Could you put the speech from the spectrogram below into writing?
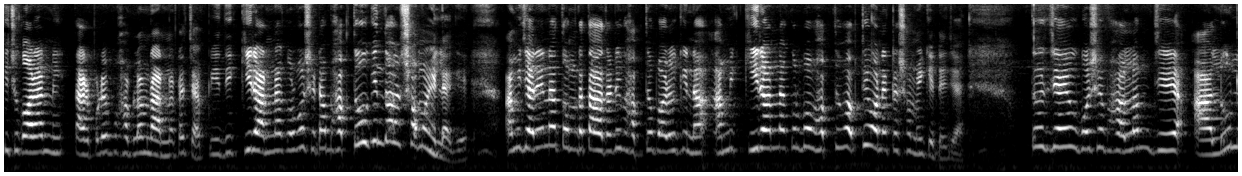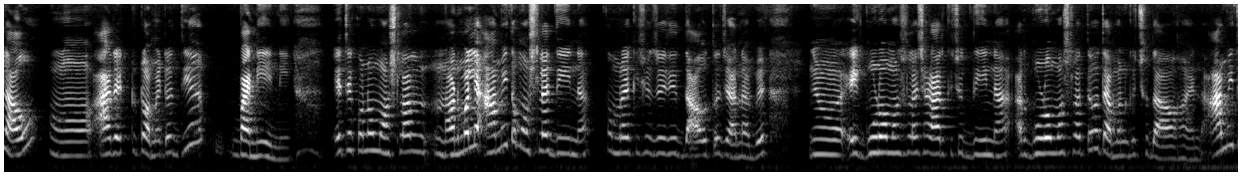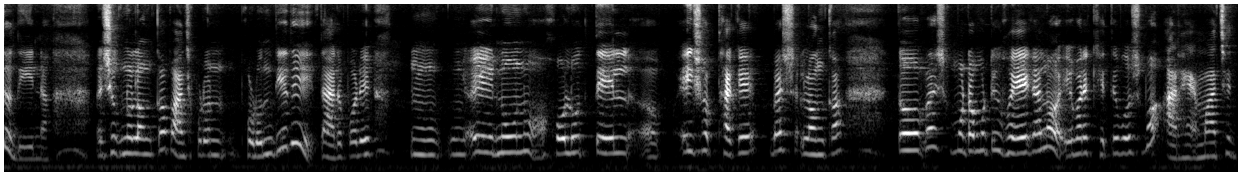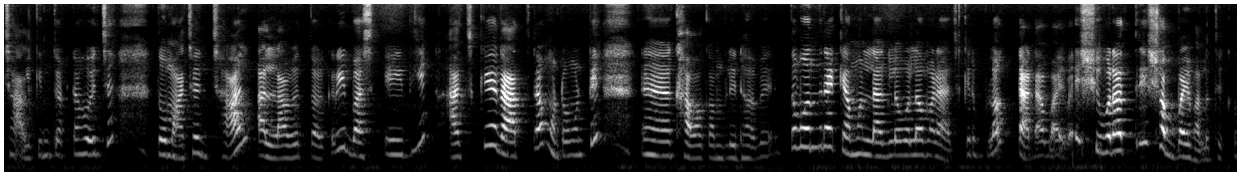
কিছু করার নেই। তারপরে ভাবলাম রান্নাটা চাপিয়ে দিই। কী রান্না করব সেটা ভাবতেও কিন্তু সময় লাগে। আমি জানি না তোমরা তাড়াতাড়ি ভাবতে পারো কি না আমি কী রান্না করব ভাবতে ভাবতেই অনেকটা সময় কেটে যায়। তো যাই হোক, বসে ভাবলাম যে আলু, লাউ আর একটু টমেটো দিয়ে বানিয়ে নিই। এতে কোনো মশলা, নর্মালি আমি তো মশলা দিই না। তোমরা কিছু যদি দাও তো জানাবে। এই গুঁড়ো মশলা ছাড়া আর কিছু দিই না। আর গুঁড়ো মশলাতেও তেমন কিছু দেওয়া হয় না। আমি তো দিই না। শুকনো লঙ্কা, পাঁচ ফোড়ন ফোড়ন দিয়ে দিই। তারপরে এই নুন, হলুদ, তেল এই সব থাকে। বেশ লঙ্কা। তো ব্যাস, মোটামুটি হয়ে গেল। এবারে খেতে বসবো। আর হ্যাঁ মাছের ঝাল কিন্তু একটা হয়েছে। তো মাছের ঝাল আর লাউয়ের তরকারি বাস এই দিয়ে আজকে রাতটা মোটামুটি খাওয়া কমপ্লিট হবে। তো বন্ধুরা, কেমন লাগল বলো আমার আজকের ব্লগ? Tata, bye by. শুভরাত্রি। সবাই ভালো থেকো।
